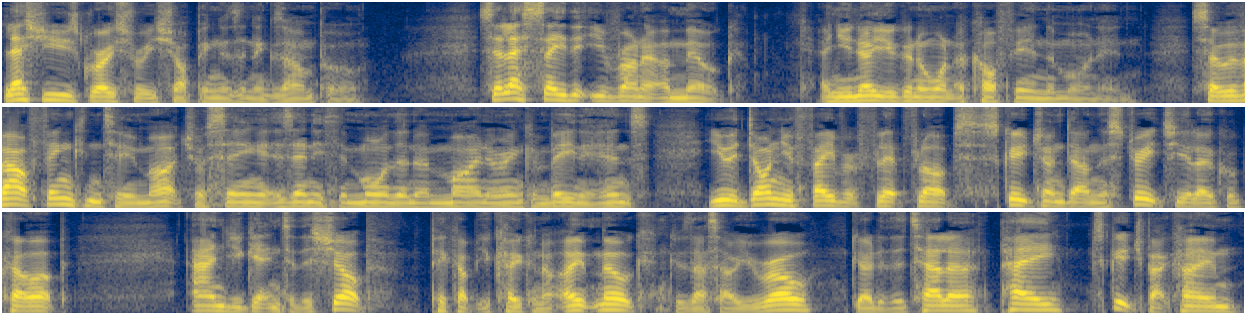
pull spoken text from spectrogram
Let's use grocery shopping as an example. So let's say that you've run out of milk and you know you're going to want a coffee in the morning. So without thinking too much or seeing it as anything more than a minor inconvenience, you would don your favourite flip flops, scooch on down the street to your local co op, and you get into the shop, pick up your coconut oat milk, because that's how you roll, go to the teller, pay, scooch back home,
